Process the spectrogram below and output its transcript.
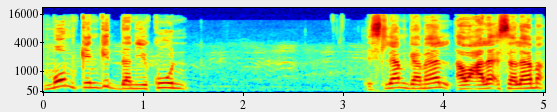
ممكن جدا يكون إسلام جمال أو علاء سلامة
